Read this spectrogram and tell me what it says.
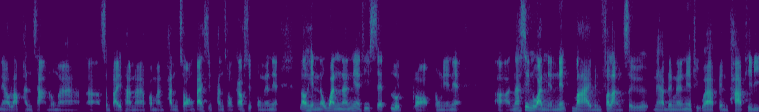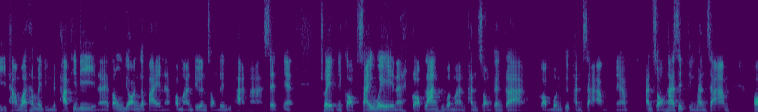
แนวรับพันสามลงมาสัปดาห์ผ่านมาประมาณพันสองแปดสิบพันสองเก้าสิบตรงนั้นเนี่ยเราเห็นนะวันนั้นเนี่ยที่เซตหลุดกรอบตรงนี้เนี่ย นัสิ้นวันเนี่ยเน็ตบายเป็นฝรั่งซื้อนะครับดังนั้นเนี่ยถือว่าเป็นภาพที่ดี ถามว่าทำไมถึงเป็นภาพที่ดีนะต้องย้อนกลับไปนะประมาณเดือน 2 เดือนที่ผ่านมาเซ็ตเนี่ยเทรดในกรอบไซด์เวย์นะกรอบล่างคือประมาณพันสกลางๆ กรอบบนคือพันสนะครับพันสองห้าสิบถึงพันสพอ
